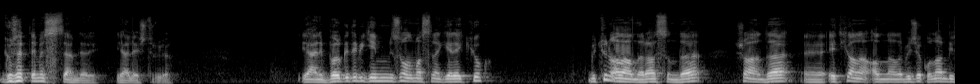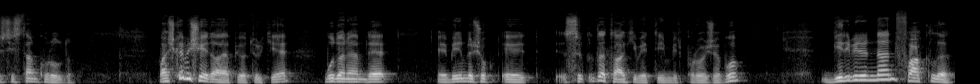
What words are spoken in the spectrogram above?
gözetleme sistemleri yerleştiriyor. Yani bölgede bir gemimizin olmasına gerek yok. Bütün alanlar aslında şu anda e, etki alınabilecek olan bir sistem kuruldu. Başka bir şey daha yapıyor Türkiye. Bu dönemde e, benim de çok e, sıklıkla takip ettiğim bir proje bu. Birbirinden farklı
